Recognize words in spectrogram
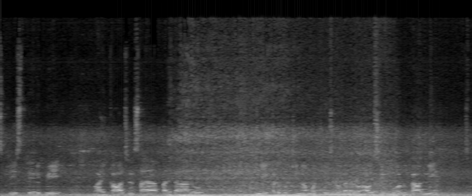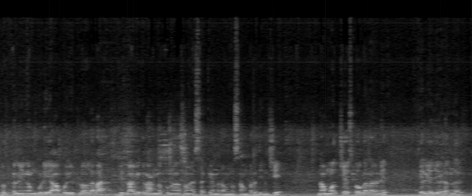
స్పీచ్ థెరపీ వారికి కావాల్సిన సహాయ పరికరాలు అన్నీ ఇక్కడికి వచ్చి నమోదు చేసుకోగలరు. హౌసింగ్ బోర్డు కాలనీ స్ఫుట్కలింగం గుడి ఆపోజిట్లో గల జిల్లా వికలాంగ పునర్వాస కేంద్రంను సంప్రదించి నమోదు చేసుకోగలరని తెలియజేయడం జరిగింది.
